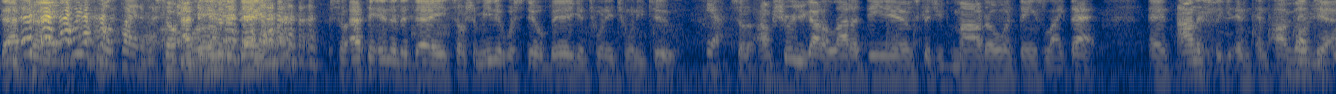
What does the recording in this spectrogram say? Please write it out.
That's right. We just go quiet about it. So at the end of the day, so at the end of the day, social media was still big in 2022. Yeah. So I'm sure you got a lot of DMs because you model and things like that. And honestly, and, and all, yeah.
